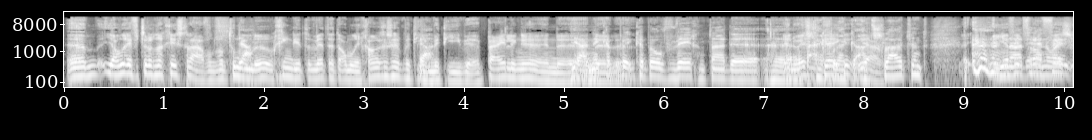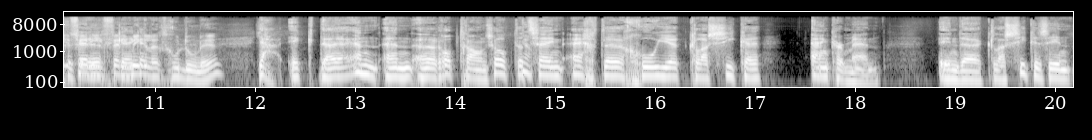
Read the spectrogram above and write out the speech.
Um, Jan, even terug naar gisteravond. Want toen ja. ging dit, werd het allemaal in gang gezet met die, ja. met die peilingen. En de, ja, en, en ik, heb, ik heb overwegend naar de... Uh, NOS gekeken? uitsluitend. Ja. Je vindt vooral Ferry, Ferry Mingelen het goed doen, hè? Ja, ik, de, en, en uh, Rob trouwens ook. Dat ja. zijn echte, goede, klassieke anchormen. In de klassieke zin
